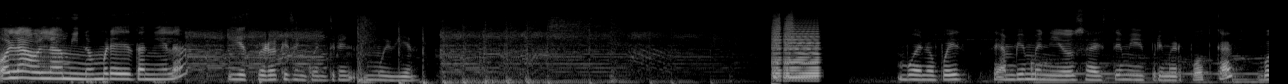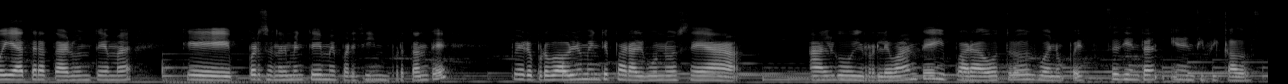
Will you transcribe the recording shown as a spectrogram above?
Hola, hola, mi nombre es Daniela y espero que se encuentren muy bien. Bueno, pues sean bienvenidos a este mi primer podcast. Voy a tratar un tema que personalmente me parece importante, pero probablemente para algunos sea algo irrelevante y para otros, bueno, pues se sientan identificados.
